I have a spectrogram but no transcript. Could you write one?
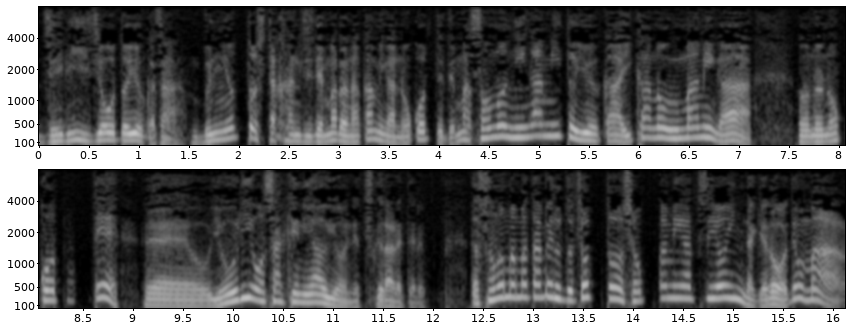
ゼリー状というかさ、ぶにゅっとした感じでまだ中身が残ってて、まあその苦味というか、イカの旨味が、あの残って、えーよりお酒に合うように作られてる。だそのまま食べるとちょっとしょっぱみが強いんだけど、でもま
